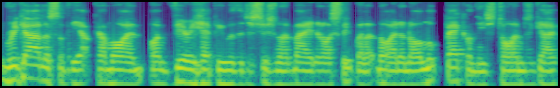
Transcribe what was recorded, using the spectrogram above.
regardless of the outcome, I'm I'm very happy with the decision I made, and I sleep well at night. And I'll look back on these times and go,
